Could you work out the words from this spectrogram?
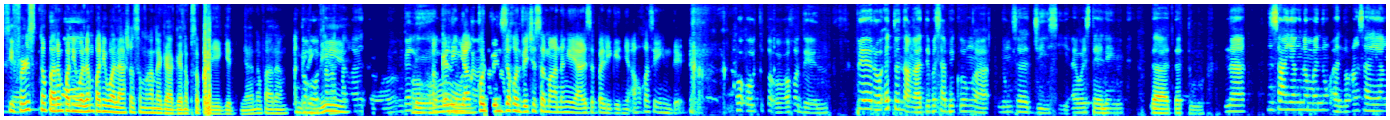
Si. First, no, parang Diba? paniwalang paniwala siya sa mga nagaganap sa paligid niya. No, parang, Ang Oo, galing B. tanga-tanga, no? Ang galing. Oo. Ang galing niya, convinced na convinced siya sa mga nangyayari sa paligid niya. Ako kasi hindi. Oo, totoo. Ako din. Pero ito na nga, 'di ba sabi ko nga nung sa GC, I was telling the the two na sayang naman nung ano, ang sayang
